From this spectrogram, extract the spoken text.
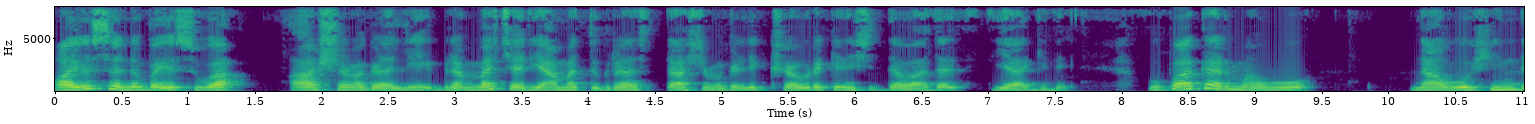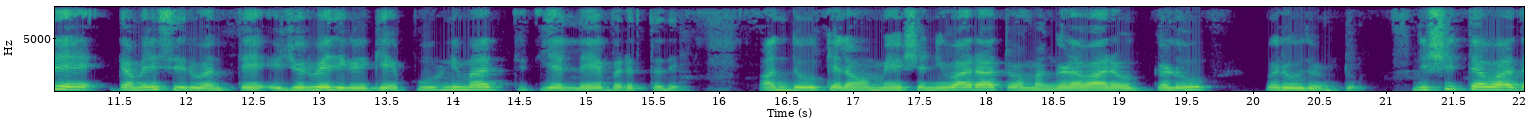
ಆಯುಸ್ಸನ್ನು ಬಯಸುವ ಆಶ್ರಮಗಳಲ್ಲಿ ಬ್ರಹ್ಮಚರ್ಯ ಮತ್ತು ಗೃಹಸ್ಥಾಶ್ರಮಗಳಲ್ಲಿ ಕ್ಷೌರಕ್ಕೆ ನಿಷಿದ್ಧವಾದ ಸ್ಥಿತಿಯಾಗಿದೆ. ಉಪಕರ್ಮವು ನಾವು ಹಿಂದೆ ಗಮನಿಸಿರುವಂತೆ ಯಜುರ್ವೇದಿಗಳಿಗೆ ಪೂರ್ಣಿಮಾ ತಿಥಿಯಲ್ಲೇ ಬರುತ್ತದೆ. ಅಂದು ಕೆಲವೊಮ್ಮೆ ಶನಿವಾರ ಅಥವಾ ಮಂಗಳವಾರಗಳು ಬರುವುದುಂಟು. ನಿಷಿದ್ಧವಾದ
